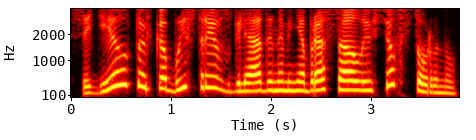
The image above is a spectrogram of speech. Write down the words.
Сидел, только быстрые взгляды на меня бросал, и все в сторону.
